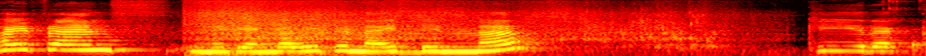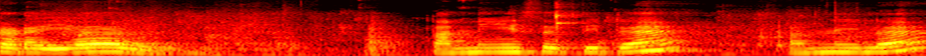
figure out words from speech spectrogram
ஹை ஃப்ரெண்ட்ஸ் இன்றைக்கி எங்கள் வீட்டு நைட் டின்னர் கீரை கடையல். தண்ணியை சேர்த்திட்டேன் தண்ணியில்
